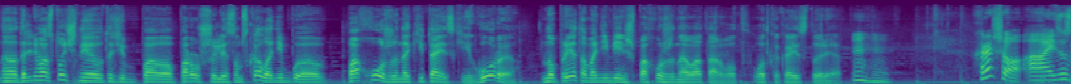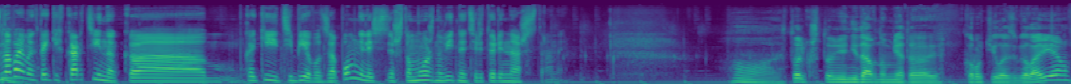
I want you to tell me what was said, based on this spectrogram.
а, Дальневосточные вот эти по- поросшие лесом скалы, они э, похожи на китайские горы, но при этом они меньше похожи на аватар. Вот, вот какая история. Хорошо, а из узнаваемых таких картинок, а, какие тебе вот запомнились, что можно увидеть на территории нашей страны? О, только что недавно у меня это крутилось в голове.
